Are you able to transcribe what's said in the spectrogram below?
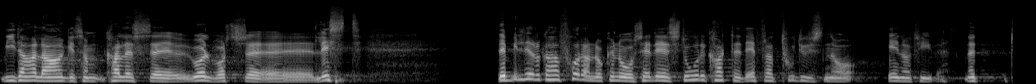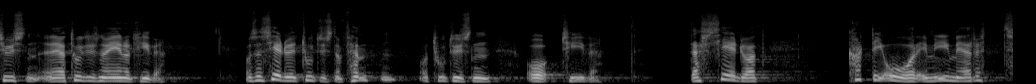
vi da lager, som kalles uh, World Watch List Det bildet dere har foran dere nå, så er det store kartet det er fra 2021. Nei, 2021. Og så ser du 2015 og 2020. Der ser du at kartet i år er mye mer rødt.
